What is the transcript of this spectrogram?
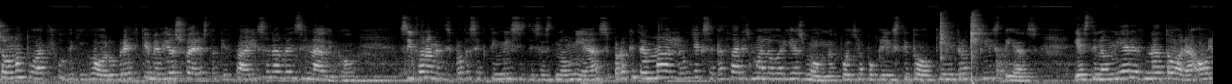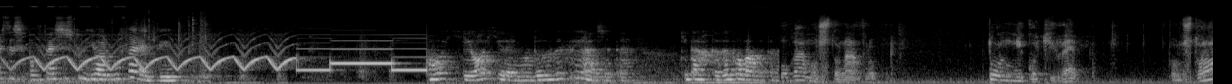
Σώμα του άτυχου δικηγόρου βρέθηκε με δύο σφαίρες στο κεφάλι σε ένα βενζινάδικο. Σύμφωνα με τις πρώτες εκτιμήσεις της αστυνομίας, πρόκειται μάλλον για ξεκαθάρισμα λογαριασμών, αφού έχει αποκλειστεί το κίνητρο της ληστείας. Η αστυνομία ερευνά τώρα όλες τις υποθέσεις του Γιώργου Φερέτη. Όχι, όχι, Ραϊμόντο, δεν χρειάζεται. Κοιτάξτε, δεν φοβάμαι τον Ο γάμος στον άνθρωπο τον νοικοκυρεύει, τον στρώ.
